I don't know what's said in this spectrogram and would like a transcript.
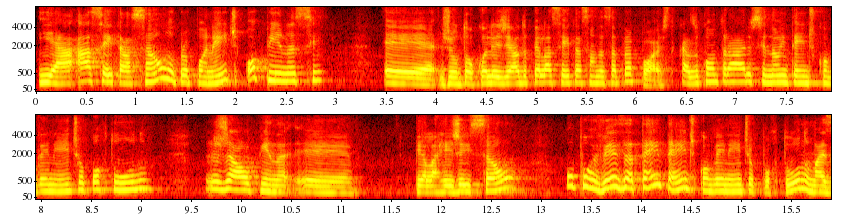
e há aceitação do proponente, opina-se é, junto ao colegiado pela aceitação dessa proposta. Caso contrário, se não entende conveniente ou oportuno, já opina é, pela rejeição, ou por vezes até entende conveniente e oportuno, mas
